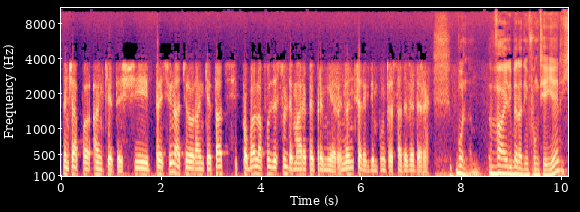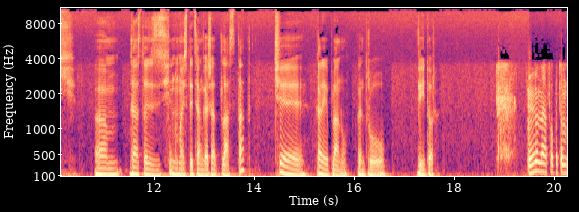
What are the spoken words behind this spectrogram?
înceapă anchete și presiunea celor anchetați probabil a fost destul de mare pe premier. Îl înțeleg din punctul ăsta de vedere. Bun, va elibera din funcție ieri. De astăzi nu mai sunteți angajat la stat. Ce, care e planul pentru viitor? Nu mi-a făcut un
